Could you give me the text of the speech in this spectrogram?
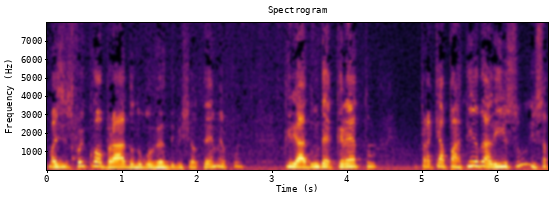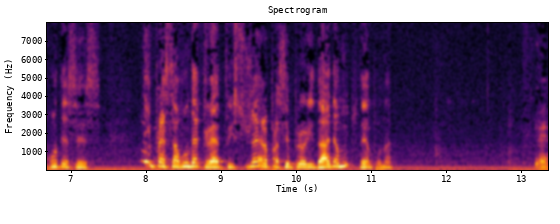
mas isso foi cobrado no governo de Michel Temer, foi criado um decreto para que a partir dali isso, isso acontecesse. Nem prestava um decreto, isso já era para ser prioridade há muito tempo, né? É,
